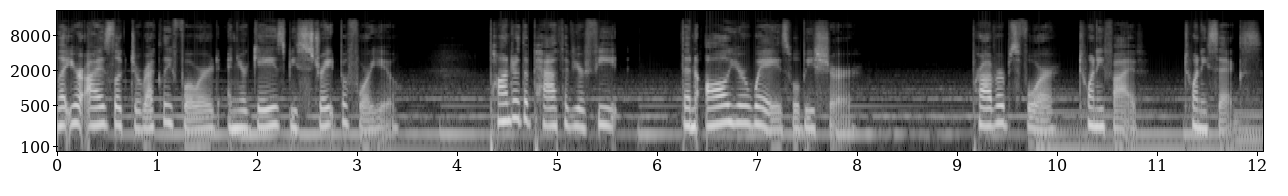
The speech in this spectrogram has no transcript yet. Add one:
Let your eyes look directly forward and your gaze be straight before you. Ponder the path of your feet, then all your ways will be sure. Proverbs 4 25, 26.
